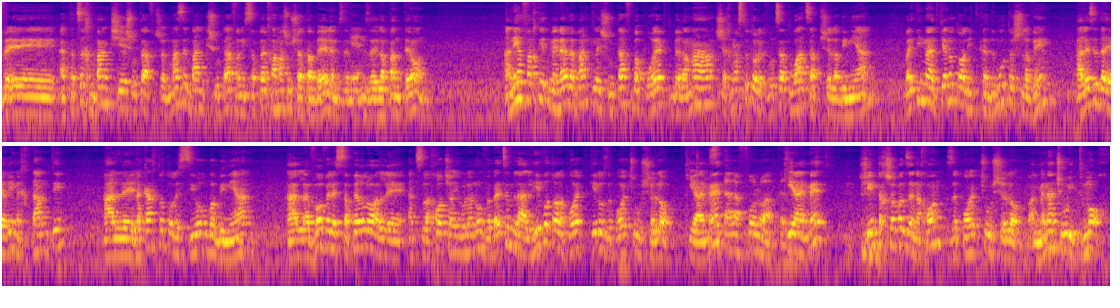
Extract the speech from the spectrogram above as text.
ואתה צריך בנק שיהיה שותף. עכשיו, מה זה בנק שותף? אני אספר לך משהו שאתה בהלם, זה, כן. זה לפנתיאון. אני הפכתי את מנהל הבנק לשותף בפרויקט ברמה שהכנסתי אותו לקבוצת וואטסאפ של הבניין והייתי מעדכן אותו על התקדמות השלבים, על איזה דיירים החתמתי, על אה, לקחת אותו לסיור בבניין, על לבוא ולספר לו על אה, הצלחות שהיו לנו ובעצם להלהיב אותו על הפרויקט כאילו זה פרויקט שהוא שלו. כי האמת. כי האמת, שאם תחשוב על זה נכון, זה פרויקט שהוא שלו. על מנת שהוא יתמוך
